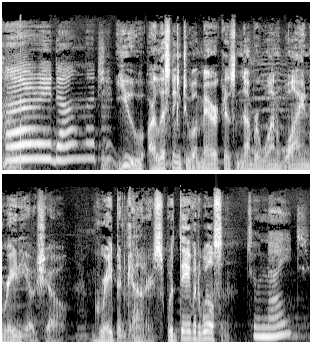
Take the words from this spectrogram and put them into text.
Hurry down the chimney. You are listening to America's number one wine radio show, Grape Encounters with David Wilson. Tonight,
